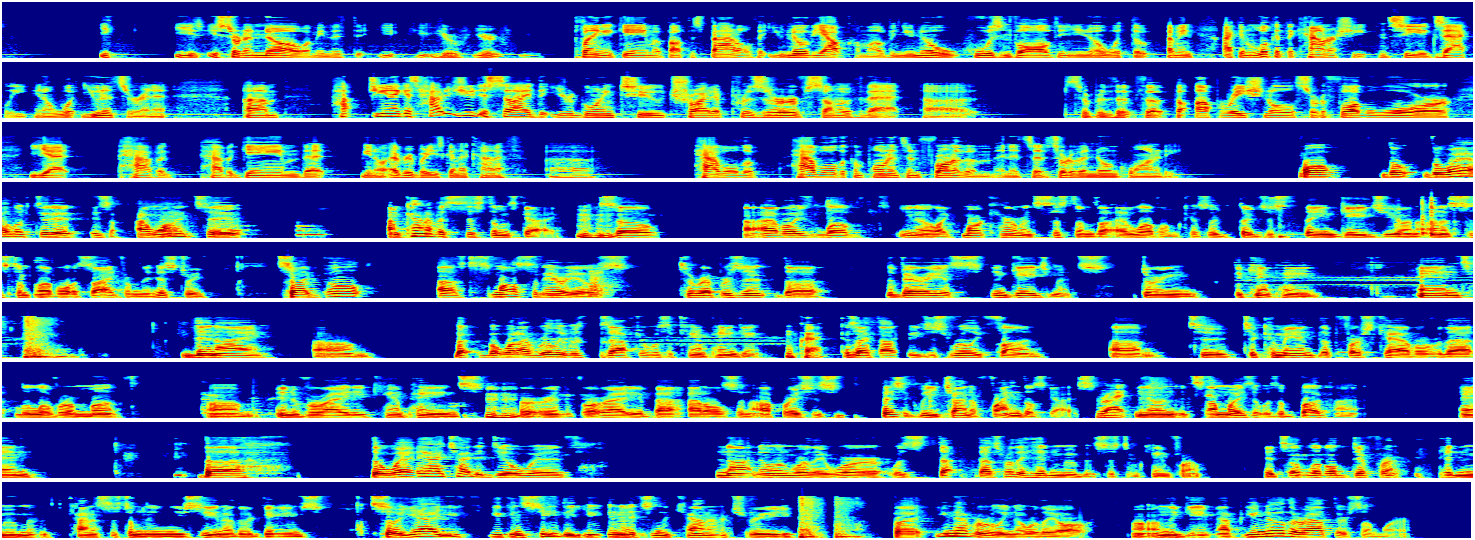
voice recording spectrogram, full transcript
you you, you sort of know. I mean, that you, you're you're playing a game about this battle that you know the outcome of and you know who was involved and you know what the I mean I can look at the counter sheet and see exactly you know what units are in it. Um, how, Gene, I guess how did you decide that you're going to try to preserve some of that uh, sort of the, the, the operational sort of fog of war, yet have a have a game that you know everybody's going to kind of uh, have all the have all the components in front of them and it's a sort of a known quantity. Well, the the way I looked at it is I wanted to. I'm kind of a systems guy, mm-hmm. so I've always loved you know like Mark Herman's systems. I, love them because they're, they're just they engage you on on a system level aside from the history. So I built uh, small scenarios to represent the the various engagements during the campaign, and then I um, but but what I really was after was a campaign game. Okay. Because I thought it'd be just really fun um, to to command the first cav over that little over a month um, in a variety of campaigns mm-hmm. or, or, in a variety of battles and operations. Basically, trying to find those guys. Right. You know, in some ways it was a bug hunt, and the the way I tried to deal with not knowing where they were was that that's where the hidden movement system came from. It's a little different hidden movement kind of system than you see in other games. So yeah, you you can see the units in the counter tree, but you never really know where they are on the game map. You know they're out there somewhere,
